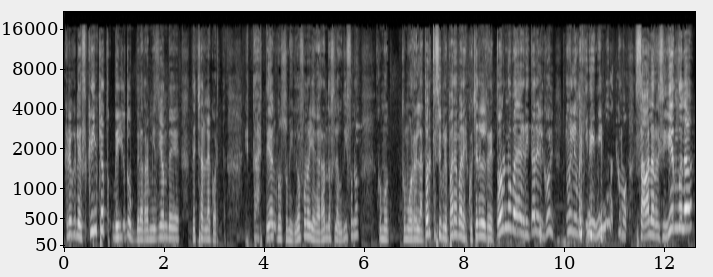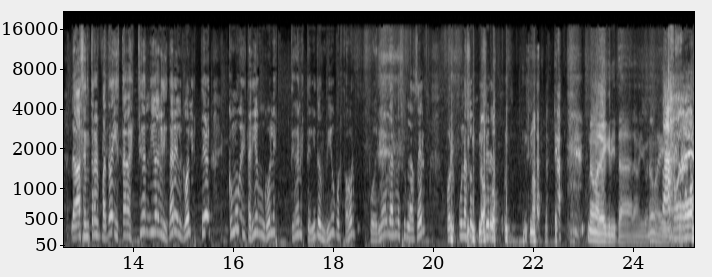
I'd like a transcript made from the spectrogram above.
creo que el screenshot de YouTube, de la transmisión de, de charla corta. Estaba Esteban con su micrófono y agarrándose el audífono como, como relator que se prepara para escuchar el retorno para gritar el gol. Yo me lo imaginé mismo, es como Zavala recibiéndola, la va a centrar para atrás y estaba Esteban, iba a gritar el gol. Esteban, ¿cómo gritaría un gol Esteban Estevito en vivo, por favor? ¿Podría darme su placer por una suscripción? No, no, no me hagáis gritar, amigo, no me hagáis ah. gritar.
